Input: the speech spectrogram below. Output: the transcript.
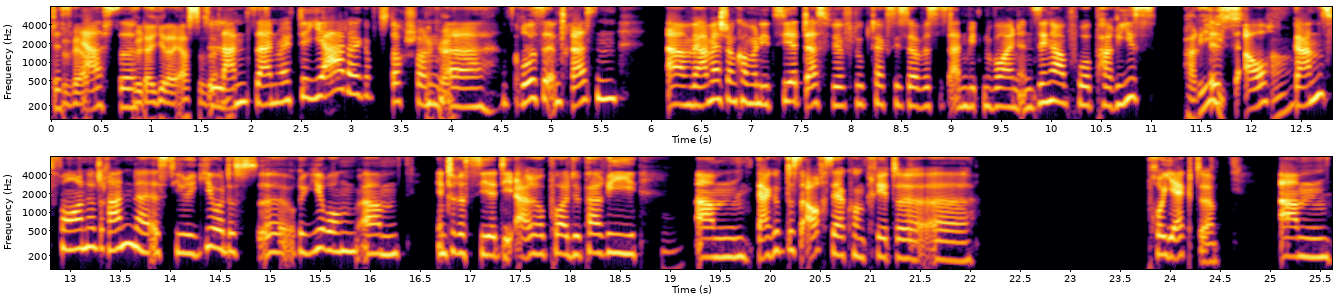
das Wettbewerb? erste da Erste sein? Land sein möchte. Ja, da gibt es doch schon äh, große Interessen. Ähm, wir haben ja schon kommuniziert, dass wir Flugtaxi-Services anbieten wollen in Singapur. Paris Paris. ist auch Ah. ganz vorne dran. Da ist die Regierung, das, äh, Regierung ähm, interessiert, die Aéroport de Paris. Mhm. Ähm, da gibt es auch sehr konkrete äh, Projekte. Ähm,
